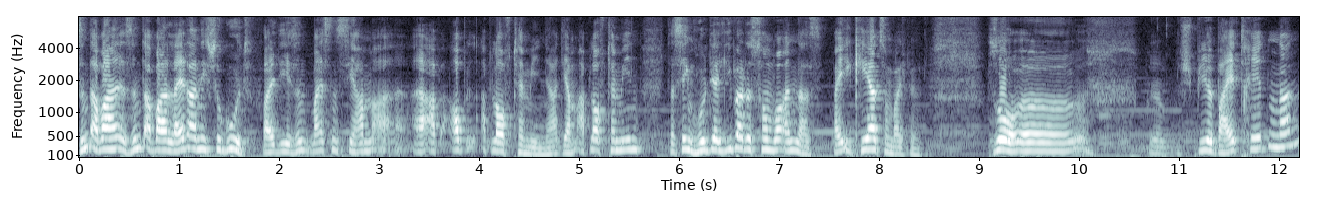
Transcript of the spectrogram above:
Sind aber, sind aber leider nicht so gut, weil die sind meistens, die haben äh, Ab Ab Ablauftermin, ja, die haben Ablauftermin, deswegen holt ihr lieber das von woanders. Bei Ikea zum Beispiel. So, äh, Spiel beitreten dann.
